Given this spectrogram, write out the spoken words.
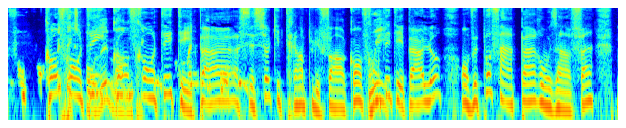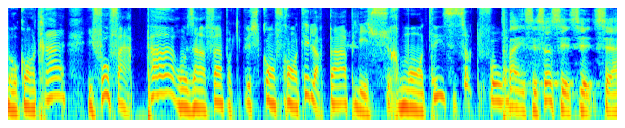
Faut, faut Confronter, tes peurs, c'est ça qui te rend plus fort. Confronter Oui. tes peurs là, on veut pas faire peur aux enfants, mais au contraire, il faut faire peur aux enfants pour qu'ils puissent confronter leurs peurs puis les surmonter. C'est ça qu'il faut. Ben c'est ça, c'est c'est c'est à,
